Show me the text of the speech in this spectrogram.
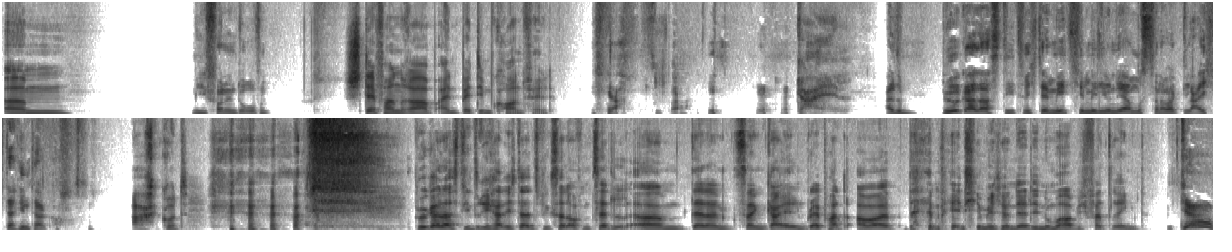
Ähm, Wie von den Doofen? Stefan Raab, ein Bett im Kornfeld. Ja, super. Geil. Also Bürger Lars Dietrich, der Mädchenmillionär, muss dann aber gleich dahinter kommen. Ach Gott. Bürger Lars Dietrich hatte ich da wie gesagt, auf dem Zettel, ähm, der dann seinen geilen Rap hat, aber der Mädchenmillionär, die Nummer habe ich verdrängt. Ja.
